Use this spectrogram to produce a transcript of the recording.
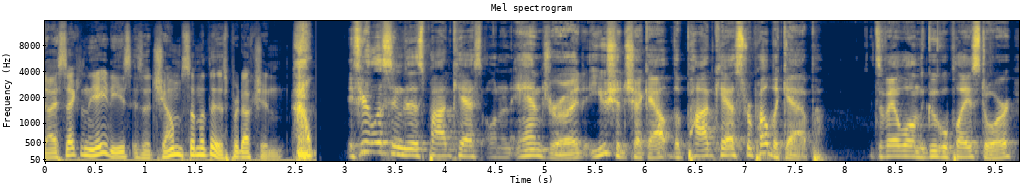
Dissecting the 80s is a chum some of this production. If you're listening to this podcast on an Android, you should check out the Podcast Republic app. It's available on the Google Play Store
